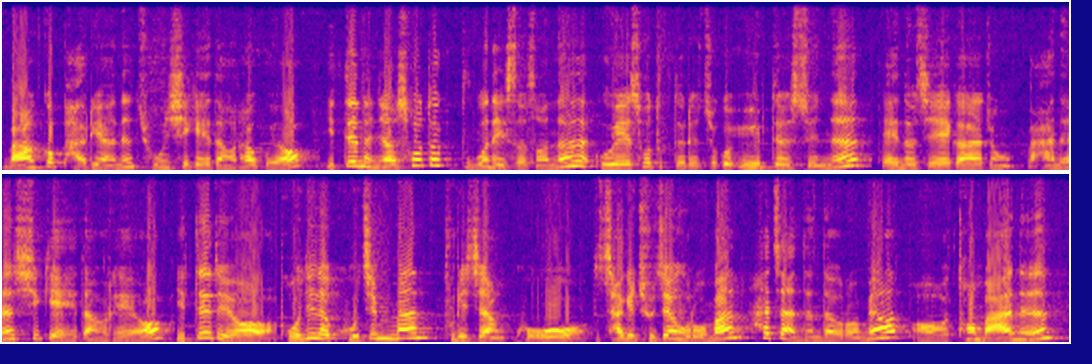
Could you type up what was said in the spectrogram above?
마음껏 발휘하는 좋은 시기에 해당을 하고요. 이때는요, 소득 부분에 있어서는 의외의 소득들을 주고 유입될 수 있는 에너지가 좀 많은 시기에 해당을 해당을 해요. 이때도요, 본인의 고집만 부리지 않고 또 자기 주장으로만 하지 않는다 그러면 어, 더 많은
